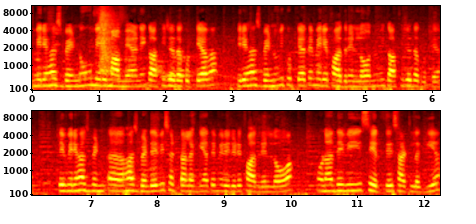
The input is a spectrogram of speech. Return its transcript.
ਮੇਰੇ ਹਸਬੰਡ ਨੂੰ ਮੇਰੇ ਮਾਮਿਆਂ ਨੇ ਕਾਫੀ ਜ਼ਿਆਦਾ ਕੁੱਟਿਆ ਵਾ। ਮੇਰੇ ਹਸਬੰਡ ਨੂੰ ਵੀ ਕੁੱਟਿਆ ਤੇ ਮੇਰੇ ਫਾਦਰ ਇਨ ਲਾਅ ਨੂੰ ਵੀ ਕਾਫੀ ਜ਼ਿਆਦਾ ਕੁੱਟਿਆ। ਤੇ ਮੇਰੇ ਹਸਬੰਡ ਹਸਬੰਡ ਦੇ ਵੀ ਸੱਟਾਂ ਲੱਗੀਆਂ ਤੇ ਮੇਰੇ ਜਿਹੜੇ ਫਾਦਰ ਇਨ ਲਾਅ ਆ, ਉਹਨਾਂ ਦੇ ਵੀ ਸਿਰ ਤੇ ਸੱਟ ਲੱਗੀ ਆ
